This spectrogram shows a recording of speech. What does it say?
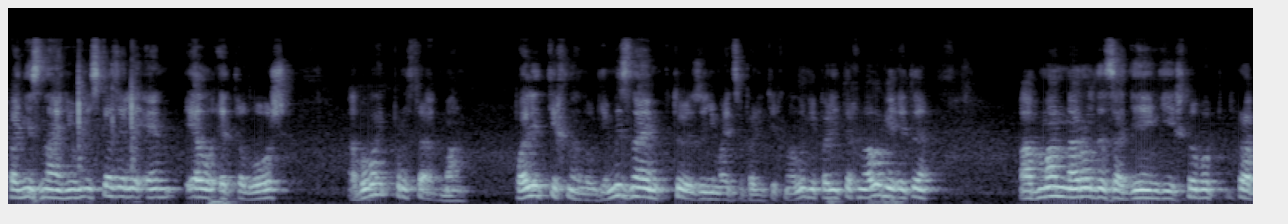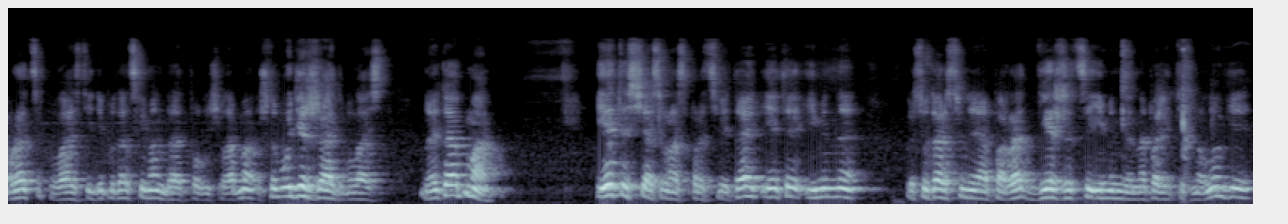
по незнанию мы сказали, Л – это ложь, а бывает просто обман. Политтехнология. Мы знаем, кто занимается политтехнологией. Политтехнология – это обман народа за деньги, чтобы пробраться к власти, депутатский мандат получил, обман, чтобы удержать власть. Но это обман. И это сейчас у нас процветает, и это именно государственный аппарат держится именно на политтехнологии,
